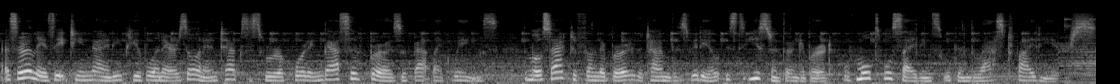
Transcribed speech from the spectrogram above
As early as 1890, people in Arizona and Texas were reporting massive birds with bat-like wings. The most active thunderbird at the time of this video is the eastern thunderbird, with multiple sightings within the last five years.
